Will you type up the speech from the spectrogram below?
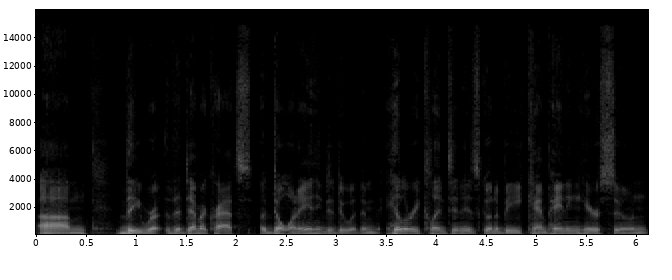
Um, the the Democrats don't want anything to do with him. Hillary Clinton is going to be campaigning here soon.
